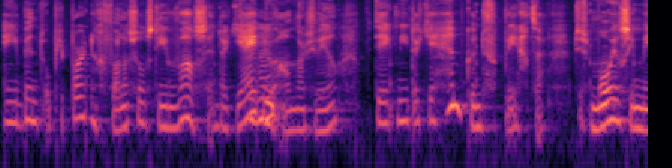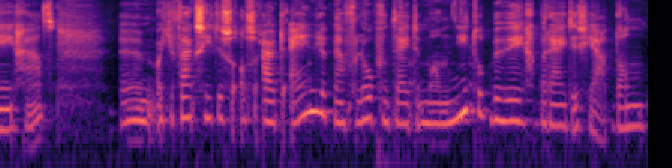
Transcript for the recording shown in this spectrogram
En je bent op je partner gevallen zoals die was. En dat jij het nu anders wil, betekent niet dat je hem kunt verplichten. Het is mooi als hij meegaat. Ehm, wat je vaak ziet is als uiteindelijk na verloop van tijd de man niet tot bewegen bereid is, ja, dan,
